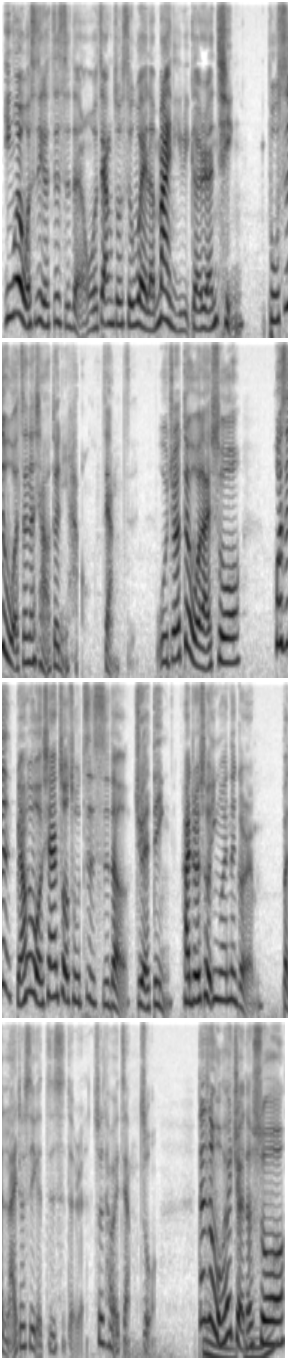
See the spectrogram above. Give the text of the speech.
因为我是一个自私的人，我这样做是为了卖你一个人情，不是我真的想要对你好这样子。我觉得对我来说，或是比方说我现在做出自私的决定，他就会说因为那个人本来就是一个自私的人，所以他会这样做。但是我会觉得说，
